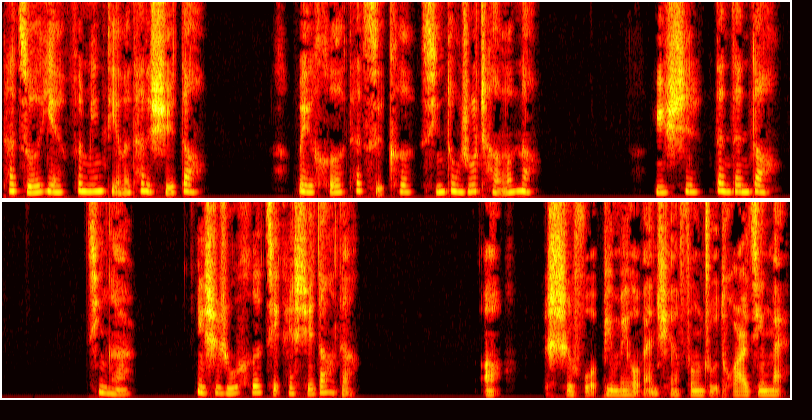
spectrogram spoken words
他昨夜分明点了他的穴道。为何他此刻行动如常了呢？于是淡淡道：“青儿，你是如何解开穴道的？”“啊，师傅并没有完全封住徒儿经脉。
